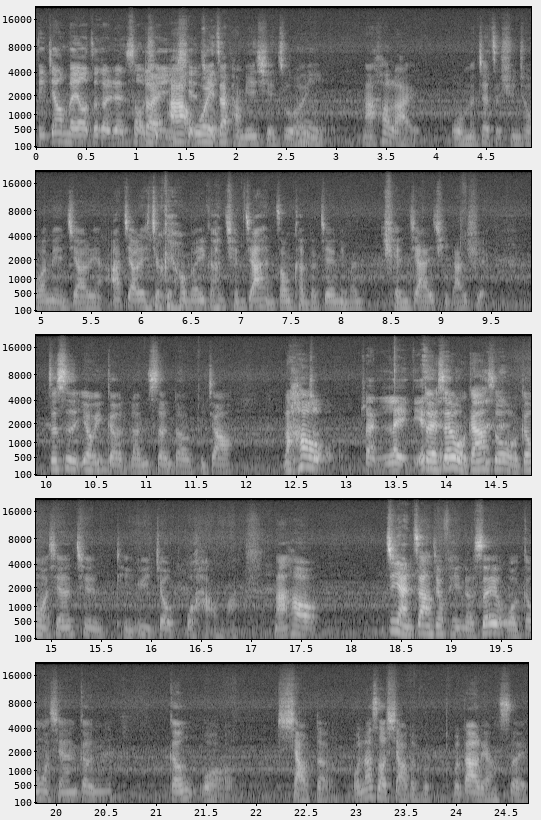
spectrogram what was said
比较没有这个人手去对啊，我也在旁边协助而已。然后后来我们在这寻求外面的教练，啊，教练就给我们一个全家很中肯的建议：你们全家一起来学。这是又一个人生的比较，然后转累点。对，所以我刚刚说 我跟我先生去体育就不好嘛。然后既然这样就拼了，所以我跟我先生跟跟我小的，我那时候小的不不到两岁。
